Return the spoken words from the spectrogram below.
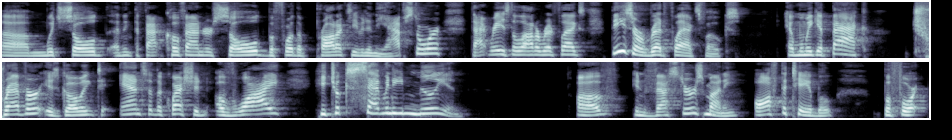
um, which sold, I think the co founders sold before the product even in the App Store. That raised a lot of red flags. These are red flags, folks. And when we get back, Trevor is going to answer the question of why he took 70 million of investors' money off the table before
